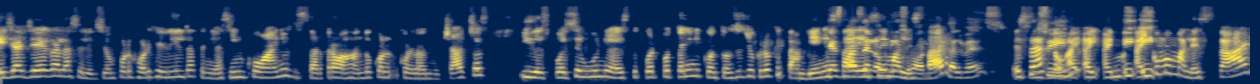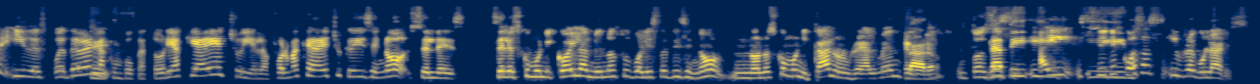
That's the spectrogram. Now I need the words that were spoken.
ella llega a la selección por Jorge Vilda, tenía cinco años de estar trabajando con, con, las muchachas y después se une a este cuerpo técnico. Entonces yo creo que también que está es ese mismo, malestar. ¿no? Tal vez. Exacto, sí. hay, hay, hay, y, hay, como malestar y después de ver sí. la convocatoria que ha hecho y en la forma que ha hecho que dicen, no, se les se les comunicó y las mismas futbolistas dicen, no, no nos comunicaron realmente. Claro. Entonces, ahí sigue cosas irregulares.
